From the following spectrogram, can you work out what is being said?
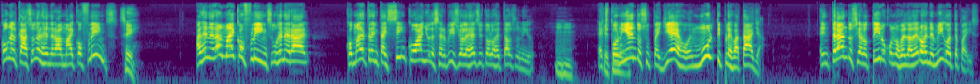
con el caso del general Michael Flins. Sí. Al general Michael Flins, un general con más de 35 años de servicio al ejército de los Estados Unidos, exponiendo su pellejo en múltiples batallas, entrándose a los tiros con los verdaderos enemigos de este país,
